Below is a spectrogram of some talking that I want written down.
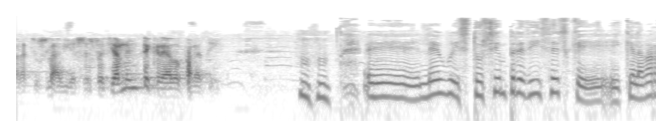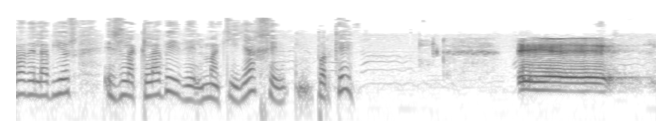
para tus labios, especialmente creado para ti. Ujú. Eh, Lewis, tú siempre dices que, que la barra de labios es la clave del maquillaje. ¿Por qué? Eh,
